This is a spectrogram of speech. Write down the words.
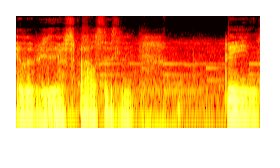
It would be their spouses and beings,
